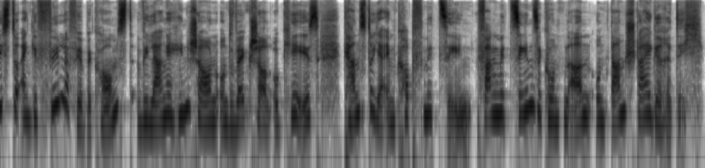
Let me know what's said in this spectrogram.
bis du ein Gefühl dafür bekommst, wie lange hinschauen und wegschauen okay ist, kannst du ja im Kopf mitzählen. Fang mit 10 Sekunden an und dann steigere dich.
